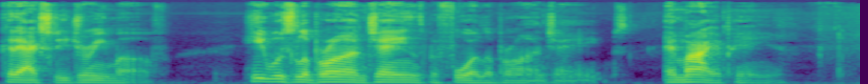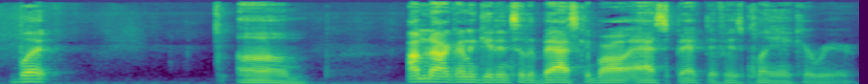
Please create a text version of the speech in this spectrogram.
could actually dream of. He was LeBron James before LeBron James, in my opinion. But um I'm not going to get into the basketball aspect of his playing career.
